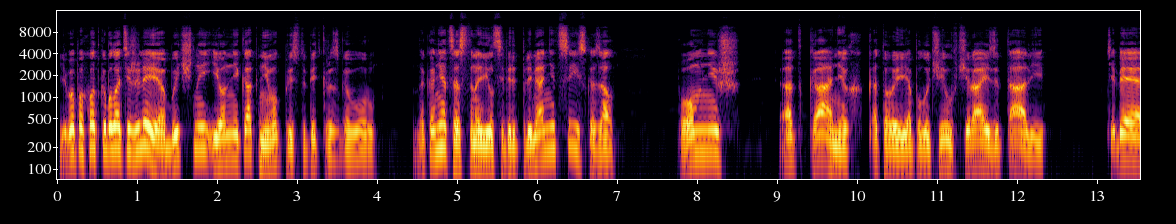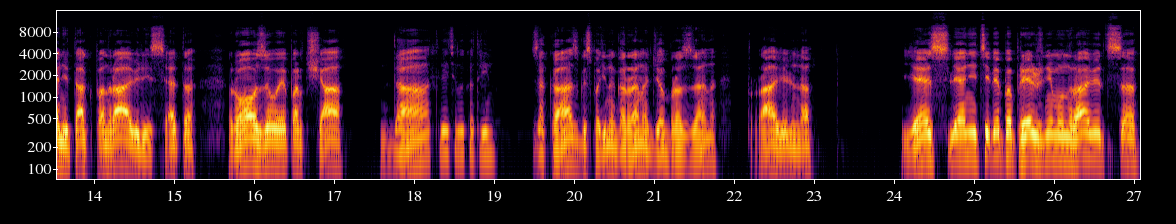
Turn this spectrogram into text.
Его походка была тяжелее обычной, и он никак не мог приступить к разговору. Наконец остановился перед племянницей и сказал, «Помнишь о тканях, которые я получил вчера из Италии. Тебе они так понравились. Это розовая парча. — Да, — ответила Катрин. — Заказ господина Гарена Дёбразена. — Правильно. Если они тебе по-прежнему нравятся,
